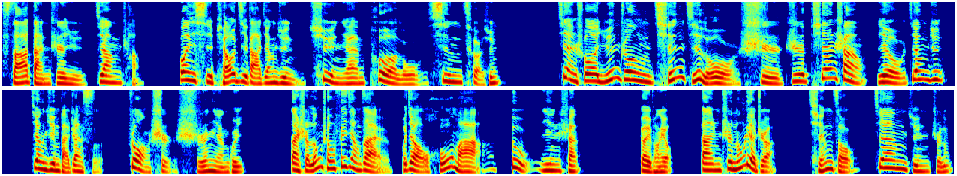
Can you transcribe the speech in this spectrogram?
洒胆汁于疆场。关西骠骑大将军，去年破虏新策勋。见说云中秦吉鲁，始知天上有将军。将军百战死，壮士十年归。但是龙城飞将在，不教胡马度阴山。各位朋友，胆汁浓烈者，请走将军之路。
